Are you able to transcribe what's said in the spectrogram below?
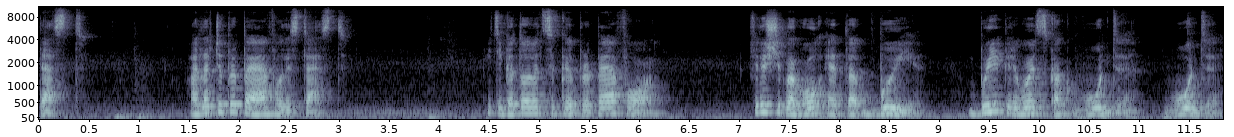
test. I'd like to prepare for this test. Видите, готовиться к, prepare for. Следующий глагол это бы. Бы переводится как would, would.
